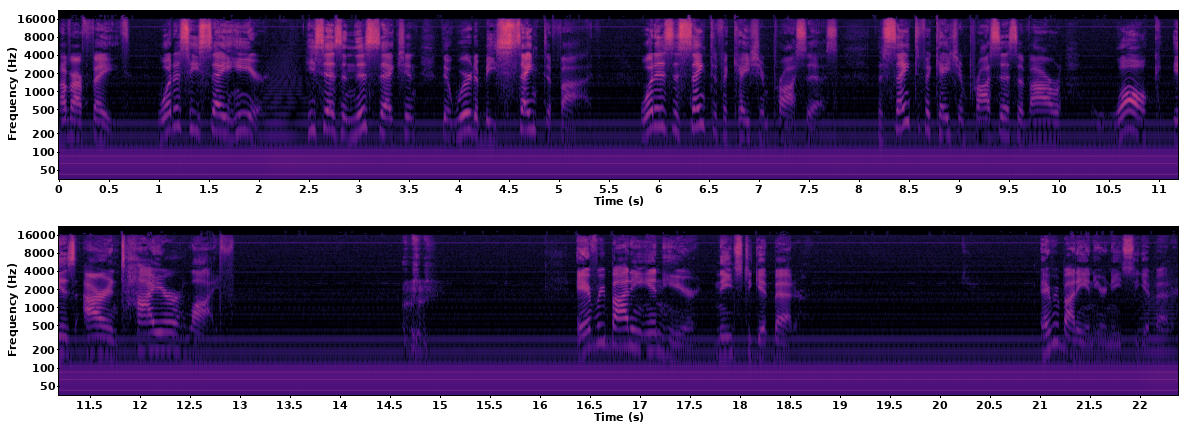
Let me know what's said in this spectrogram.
of our faith. What does he say here? He says in this section that we're to be sanctified. What is the sanctification process? The sanctification process of our walk is our entire life. Everybody in here needs to get better. Everybody in here needs to get better.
